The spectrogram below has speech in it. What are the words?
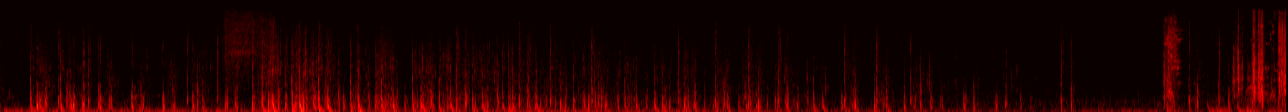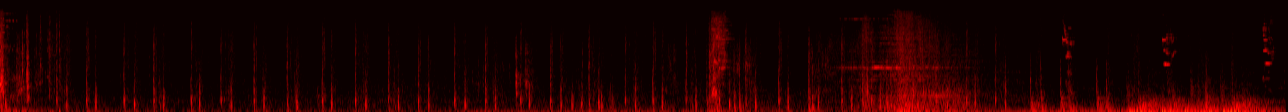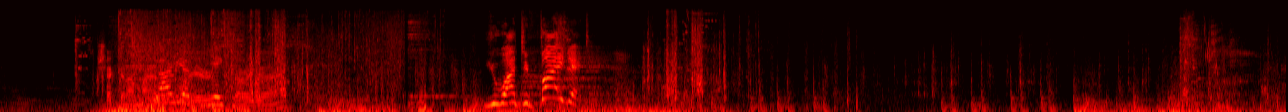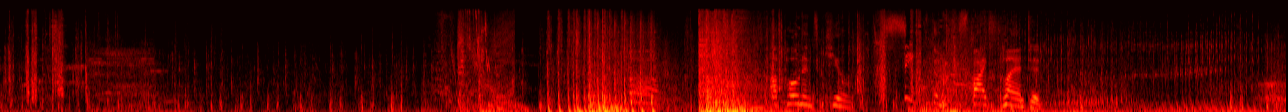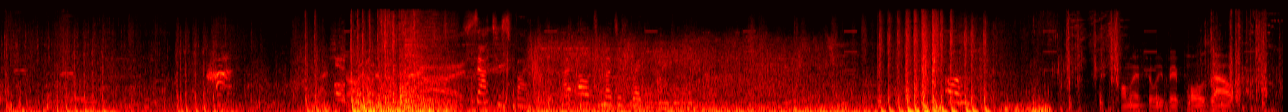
Checking on my other players. Sorry, guys. You are divided! Opponents killed. Seek them! Spike planted. Satisfied. My ultimate is ready. Felipe pulls out.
